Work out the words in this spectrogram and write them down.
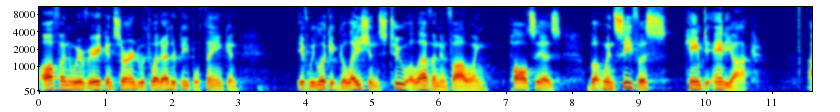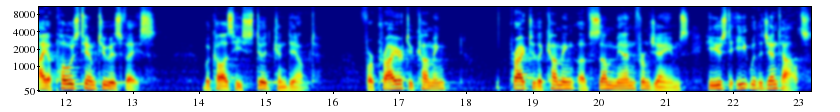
Often we're very concerned with what other people think. And if we look at Galatians 2:11 and following, Paul says, "But when Cephas came to Antioch, I opposed him to his face, because he stood condemned. For prior to coming prior to the coming of some men from James, he used to eat with the Gentiles.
